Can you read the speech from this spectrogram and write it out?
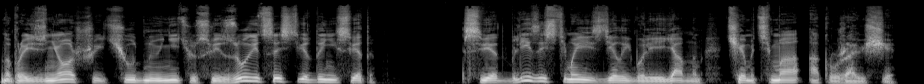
но произнесший чудную нитью связуется с твердыней света. Свет близости моей сделай более явным, чем тьма окружающая,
